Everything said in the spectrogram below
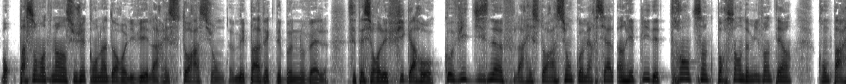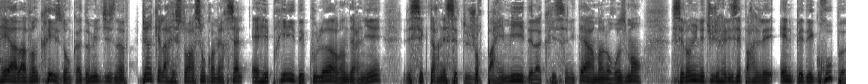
Bon, passons maintenant à un sujet qu'on adore, Olivier, la restauration, mais pas avec des bonnes nouvelles. C'était sur les Figaro. Covid-19, la restauration commerciale, un repli des 35% en 2021, comparé à l'avant-crise, donc à 2019. Bien que la restauration commerciale ait repris des couleurs l'an dernier, les secteurs n'essaient toujours pas émis de la crise sanitaire, malheureusement. Selon une étude réalisée par les NPD Group,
